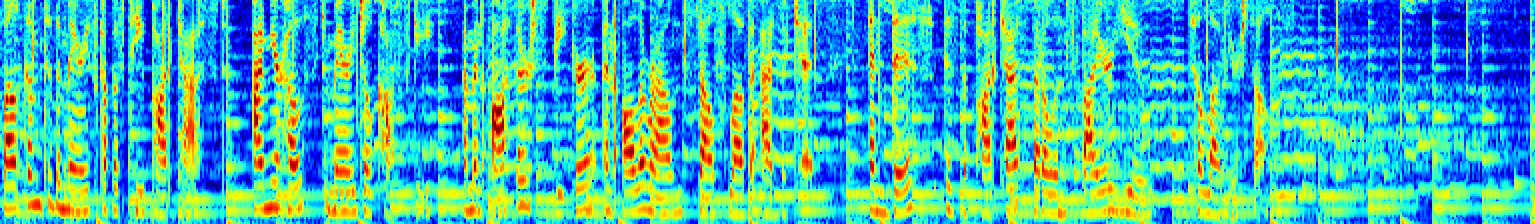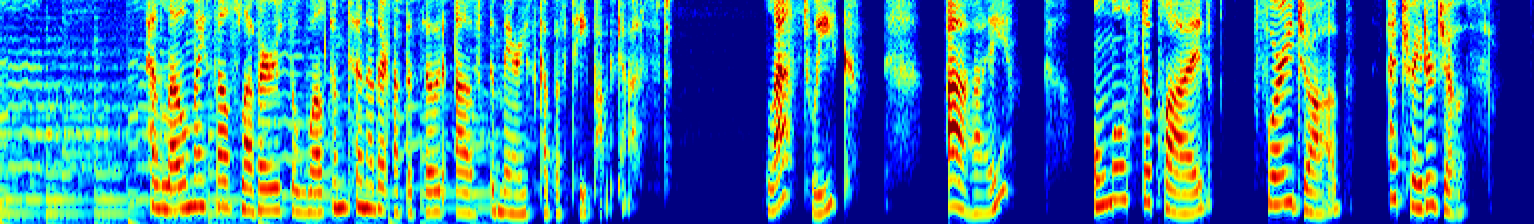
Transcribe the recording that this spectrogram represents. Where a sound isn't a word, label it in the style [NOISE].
Welcome to the Mary's Cup of Tea podcast. I'm your host, Mary Jelkovsky. I'm an author, speaker, and all around self love advocate. And this is the podcast that'll inspire you to love yourself. Hello, my self lovers. Welcome to another episode of the Mary's Cup of Tea podcast. Last week, I almost applied for a job at Trader Joe's.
